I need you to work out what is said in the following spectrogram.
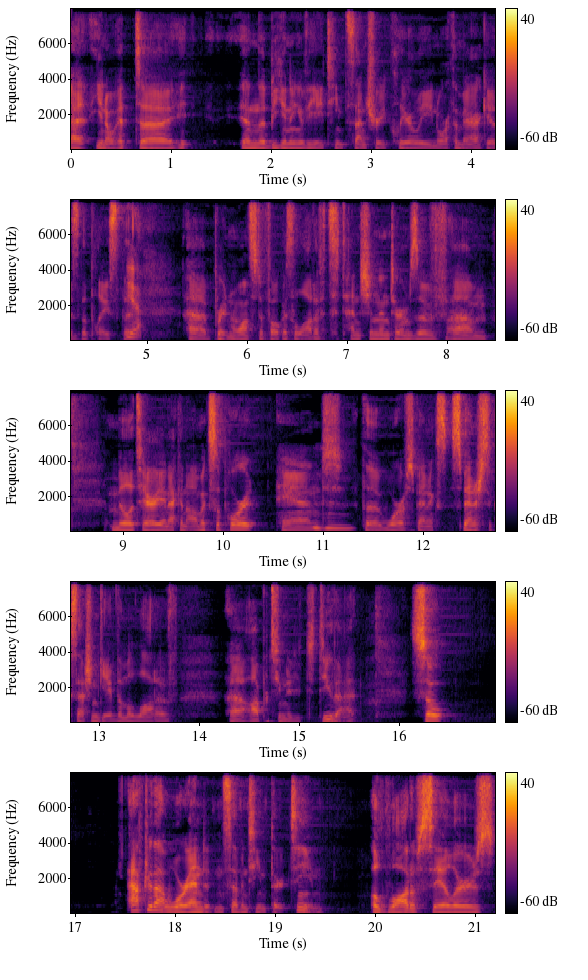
Uh, you know, it uh, in the beginning of the 18th century, clearly North America is the place that Yeah. uh, Britain wants to focus a lot of its attention in terms of um, military and economic support. And the War of Spanish, Spanish Succession gave them a lot of uh, opportunity to do that. So after that war ended in 1713, a lot of sailors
